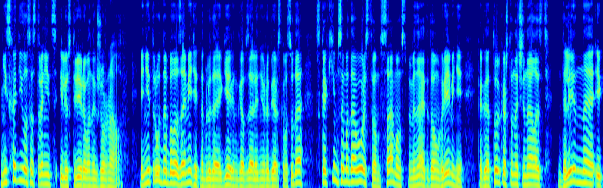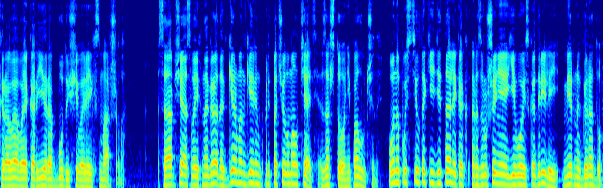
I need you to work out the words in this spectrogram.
не сходила со страниц иллюстрированных журналов. И нетрудно было заметить, наблюдая Геринга в зале Нюрнбергского суда, с каким самодовольством сам он вспоминает о том времени, когда только что начиналась длинная и кровавая карьера будущего рейхсмаршала. Сообща о своих наградах, Герман Геринг предпочел умолчать, за что они получены. Он опустил такие детали, как разрушение его эскадрилей мирных городов.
